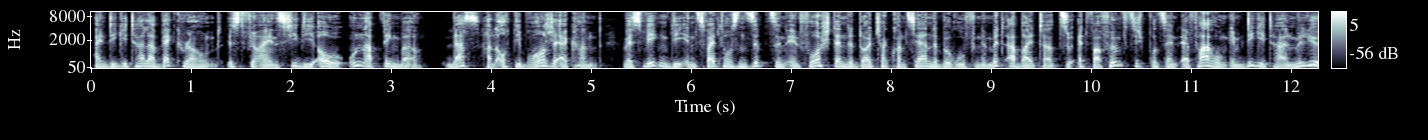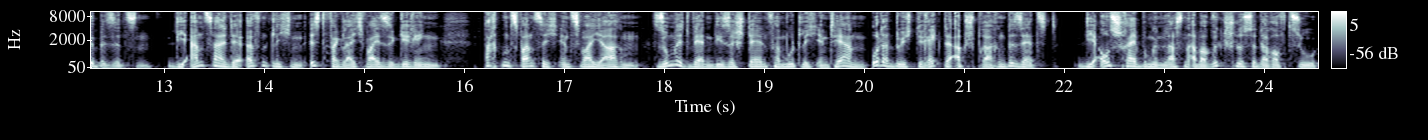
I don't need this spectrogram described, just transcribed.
Ein digitaler Background ist für einen CDO unabdingbar. Das hat auch die Branche erkannt, weswegen die in 2017 in Vorstände deutscher Konzerne berufene Mitarbeiter zu etwa 50% Erfahrung im digitalen Milieu besitzen. Die Anzahl der öffentlichen ist vergleichsweise gering, 28 in zwei Jahren. Somit werden diese Stellen vermutlich intern oder durch direkte Absprachen besetzt. Die Ausschreibungen lassen aber Rückschlüsse darauf zu,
